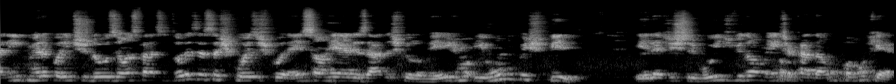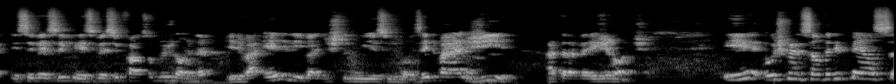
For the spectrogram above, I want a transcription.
ali em 1 Coríntios 12, 11 fala assim: Todas essas coisas, porém, são realizadas pelo mesmo e único Espírito. Ele as distribui individualmente a cada um como quer. Esse versículo, esse versículo fala sobre os dons, né? Ele vai, ele vai distribuir esses dons, ele vai agir através de nós. E o Espírito Santo ele pensa,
